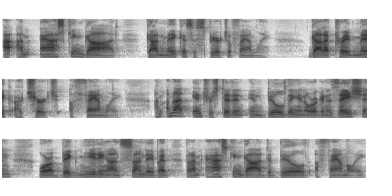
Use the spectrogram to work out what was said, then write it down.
I- I'm asking God, God, make us a spiritual family. God, I pray, make our church a family. I'm, not interested in, in building an organization or a big meeting on Sunday, but, but I'm asking God to build a family.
